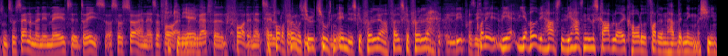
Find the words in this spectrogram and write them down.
25.000, så sender man en mail til Dris, og så sørger han altså for, at man i hvert fald får den her tal. Så får du 25.000 indiske følgere, falske følgere. Lige præcis. Prøv lige, vi, jeg ved, vi har sådan, vi har sådan en lille skrabelod i kortet for den her vending machine.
